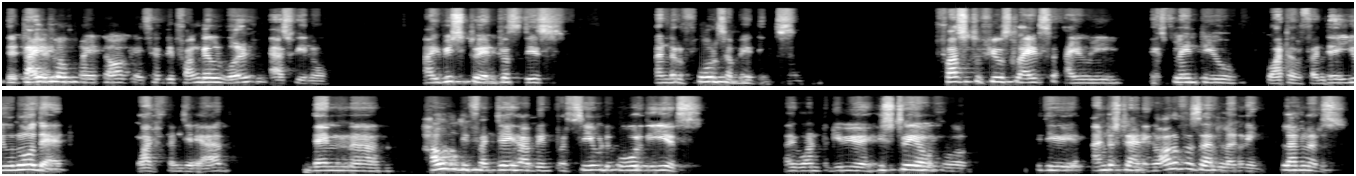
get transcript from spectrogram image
The title of my talk, I said, the fungal world as we know. I wish to address this under four subheadings. First few slides, I will explain to you what are fungi. You know that what fungi are. Then uh, how the fungi have been perceived over the years. I want to give you a history of uh, the understanding. All of us are learning, learners.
